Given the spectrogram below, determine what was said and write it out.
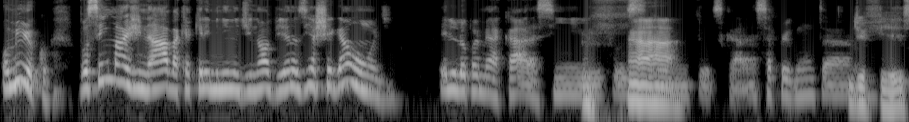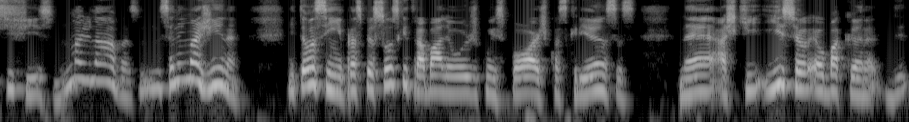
Ô Mirko, você imaginava que aquele menino de 9 anos ia chegar onde? Ele olhou para minha cara assim, e falou assim, ah. putz, cara, essa pergunta difícil. Difícil. Não imaginava, você não imagina. Então assim, para as pessoas que trabalham hoje com esporte, com as crianças, né, acho que isso é, é o bacana, de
